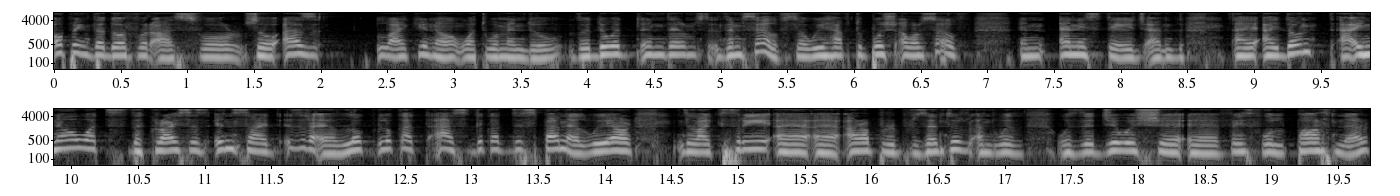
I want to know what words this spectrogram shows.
opening the door for us for so as like you know what women do they do it in them, themselves. So we have to push ourselves in any stage. And I, I don't i know what's the crisis inside israel. Look look at us. Look at this panel. We are like three uh, uh, arab representatives and with with the jewish uh, faithful partner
